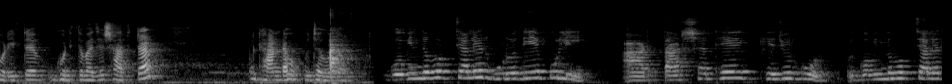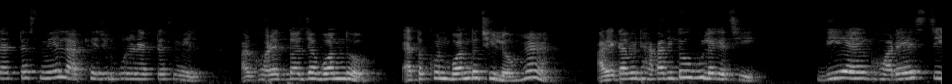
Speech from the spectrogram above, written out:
ঘড়িতে ঘড়িতে বাজে সাতটা। ঠান্ডা হোক পিঠেগুলো। গোবিন্দভোগ চালের গুঁড়ো দিয়ে পুলি আর তার সাথে খেজুর গুড়। ওই গোবিন্দভোগ চালের একটা স্মেল আর খেজুর গুড়ের একটা স্মেল আর ঘরের দরজা বন্ধ। এতক্ষণ বন্ধ ছিল হ্যাঁ? আর এটা আমি ঢাকা দিতেও ভুলে গেছি। দিয়ে ঘরে এসছি,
